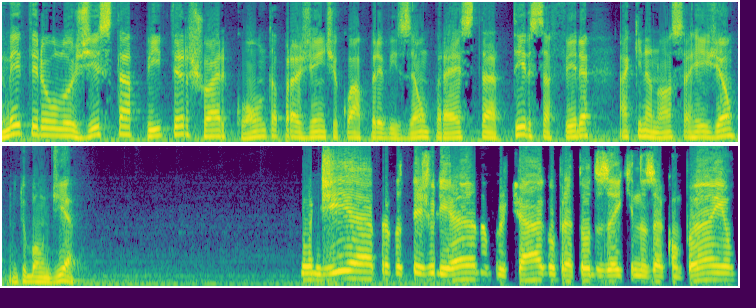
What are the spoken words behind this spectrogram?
Meteorologista Peter Schor conta pra gente com a previsão para esta terça-feira aqui na nossa região. Muito bom dia. Bom dia para você, Juliano, para o Thiago, para todos aí que nos acompanham.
